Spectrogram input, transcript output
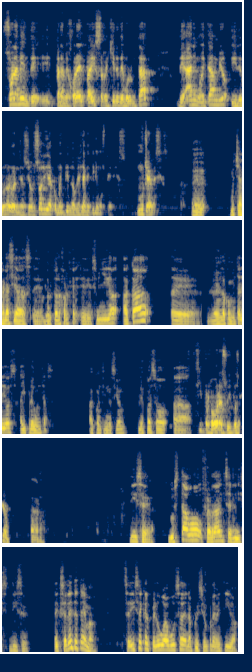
Solamente eh, para mejorar el país se requiere de voluntad, de ánimo de cambio y de una organización sólida como entiendo que es la que tienen ustedes. Muchas gracias. Eh, muchas gracias, eh, doctor Jorge eh, Zúñiga. Acá en los comentarios hay preguntas. A continuación les paso a... Sí, por favor, a su disposición. A ver. Dice, Gustavo Ferdán Celis, dice, excelente tema. Se dice que el Perú abusa de la prisión preventiva.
